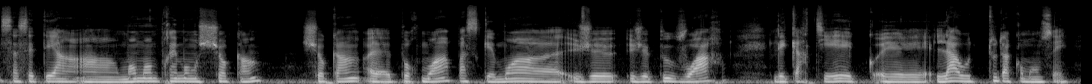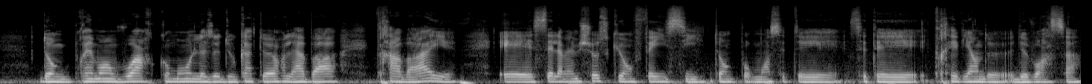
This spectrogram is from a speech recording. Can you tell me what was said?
ça c'était un moment vraiment choquant choquant euh, pour moi parce que moi, je, je peux voir les quartiers euh, là où tout a commencé. Donc vraiment voir comment les éducateurs là-bas travaillent et c'est la même chose qu'on fait ici. Donc pour moi, c'était c'était très bien de, de voir ça.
